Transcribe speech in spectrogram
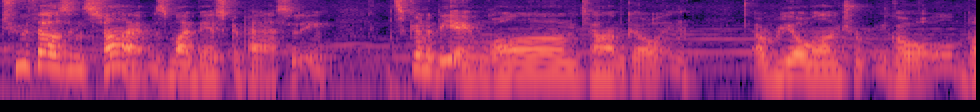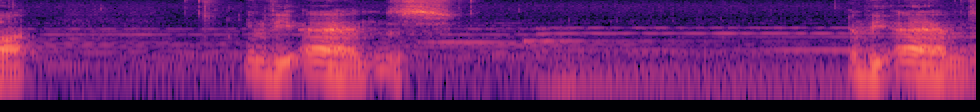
2,000 times my base capacity. It's going to be a long time going, a real long-term goal, but in the end, in the end,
